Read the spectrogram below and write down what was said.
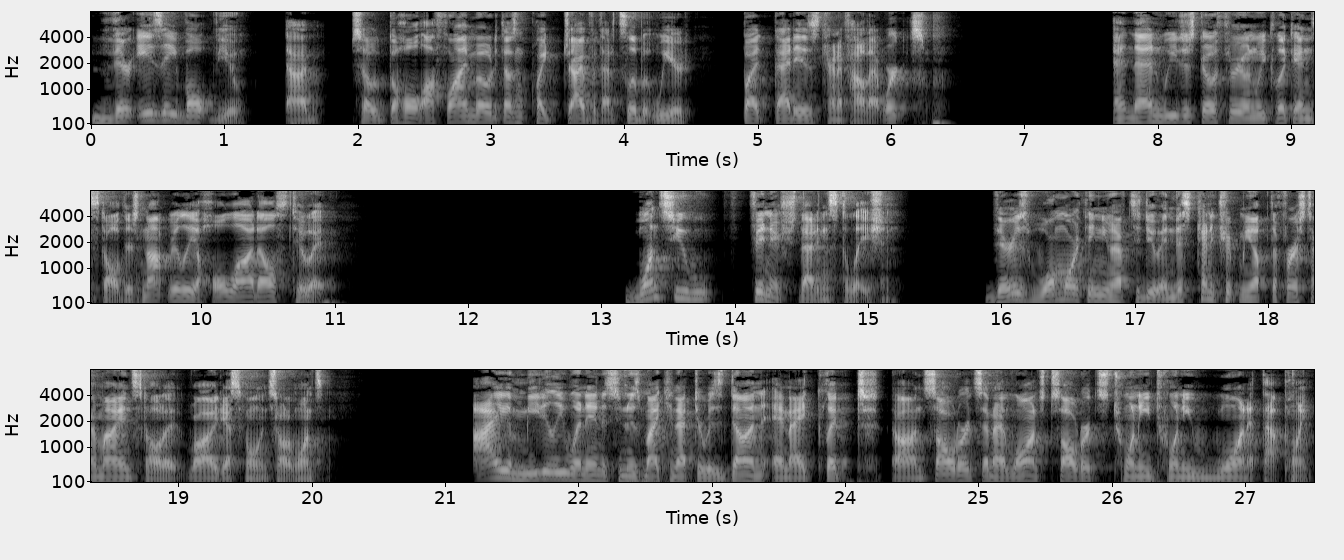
There is a vault view. Uh, so the whole offline mode, it doesn't quite jive with that. It's a little bit weird, but that is kind of how that works. And then we just go through and we click install. There's not really a whole lot else to it. Once you finish that installation, there is one more thing you have to do. And this kind of tripped me up the first time I installed it. Well, I guess I've only installed it once. I immediately went in as soon as my connector was done and I clicked on SolidWorks and I launched SolidWorks 2021 at that point.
